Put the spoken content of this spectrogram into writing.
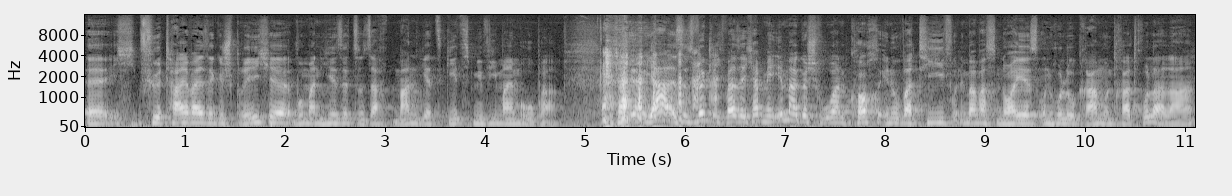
Äh, ich führe teilweise Gespräche, wo man hier sitzt und sagt, Mann, jetzt geht es mir wie meinem Opa. Hab, ja, es ist wirklich, weiß ich, ich habe mir immer geschworen, Koch, innovativ und immer was Neues und Hologramm und Tratrullala.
